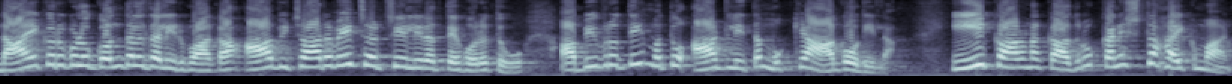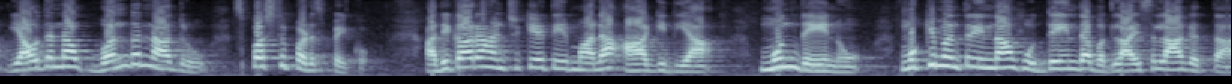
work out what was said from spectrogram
ನಾಯಕರುಗಳು ಗೊಂದಲದಲ್ಲಿರುವಾಗ ಆ ವಿಚಾರವೇ ಚರ್ಚೆಯಲ್ಲಿರುತ್ತೆ ಹೊರತು ಅಭಿವೃದ್ಧಿ ಮತ್ತು ಆಡಳಿತ ಮುಖ್ಯ ಆಗೋದಿಲ್ಲ. ಈ ಕಾರಣಕ್ಕಾದರೂ ಕನಿಷ್ಠ ಹೈಕಮಾಂಡ್ ಯಾವುದನ್ನ ಒಂದನ್ನಾದರೂ ಸ್ಪಷ್ಟಪಡಿಸಬೇಕು. ಅಧಿಕಾರ ಹಂಚಿಕೆಯ ತೀರ್ಮಾನ ಆಗಿದೆಯಾ? ಮುಂದೇನು? ಮುಖ್ಯಮಂತ್ರಿಯಿಂದ ಹುದ್ದೆಯಿಂದ ಬದಲಾಯಿಸಲಾಗತ್ತಾ?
